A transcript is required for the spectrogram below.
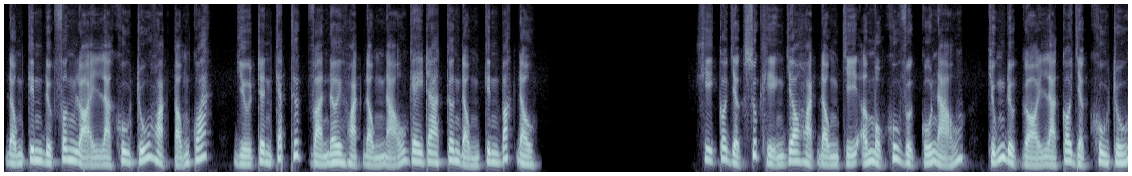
Động kinh được phân loại là khu trú hoặc tổng quát, dựa trên cách thức và nơi hoạt động não gây ra cơn động kinh bắt đầu. Khi co giật xuất hiện do hoạt động chỉ ở một khu vực của não, chúng được gọi là co giật khu trú.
